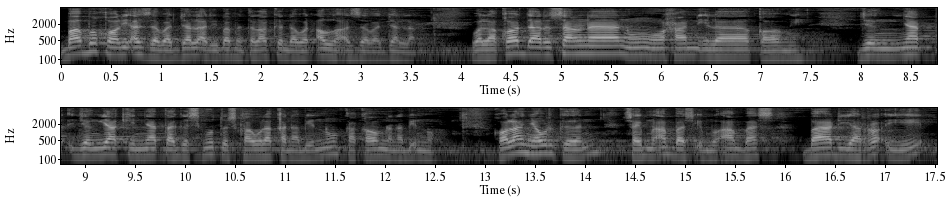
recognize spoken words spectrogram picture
Babu qali azza wa jalla di bab netelakeun dawat Allah azza wa jalla. Walaqad arsalna Nuhan ila qaumi jeung nyat jeung yakin nyata geus ngutus kaula ka Nabi Nuh ka kaum Nabi Nuh. Qala nyaurkeun Sa Ibnu Abbas Ibnu Abbas badiyar ra'i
